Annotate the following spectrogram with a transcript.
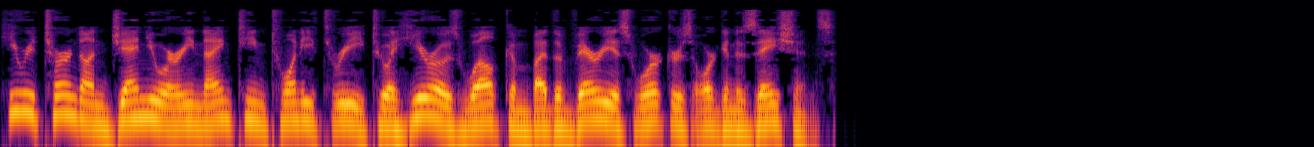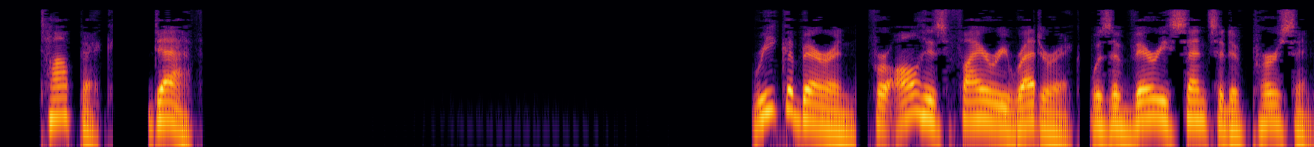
He returned on January 1923 to a hero's welcome by the various workers' organizations. Death Recabarren, for all his fiery rhetoric, was a very sensitive person.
